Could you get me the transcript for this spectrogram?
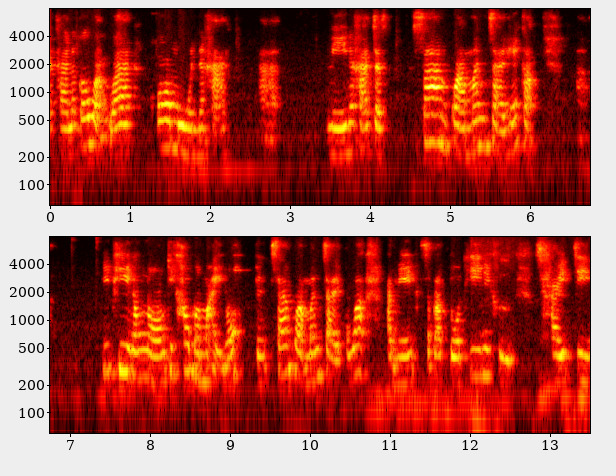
นะคะ แล้วก็หวังว่าข้อมูลนะคะนี้นะคะจะสร้างความมั่นใจให้กับ พี่ๆน้องๆที่เข้ามาใหม่เนาะเป็นสร้างความมั่นใจ เพราะว่าอันนี้สำหรับตัวพี่นี่คือใช้จริง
